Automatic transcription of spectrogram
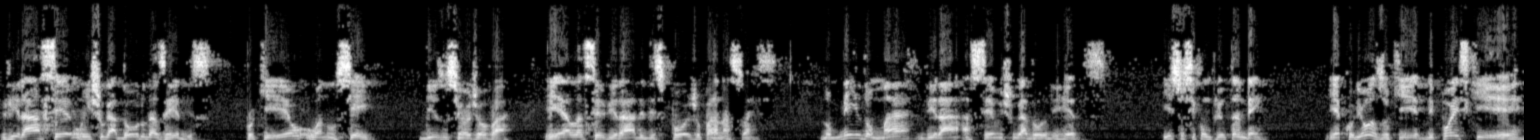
virá a ser um enxugadouro das redes, porque eu o anunciei, diz o Senhor Jeová, e ela servirá de despojo para nações. No meio do mar virá a ser um enxugadouro de redes. Isso se cumpriu também. E é curioso que depois que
